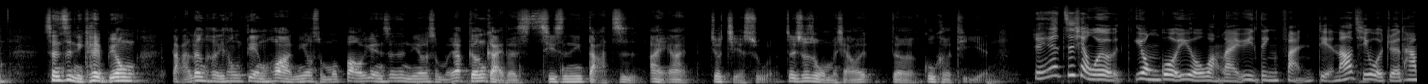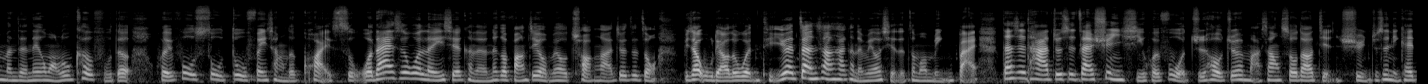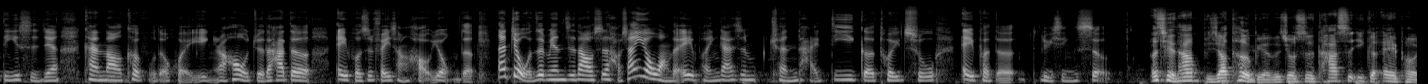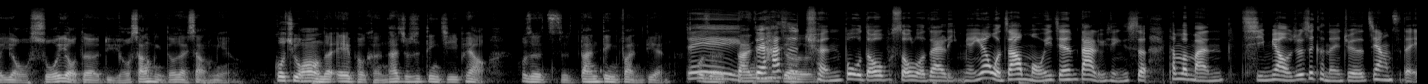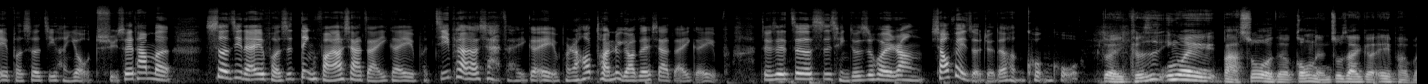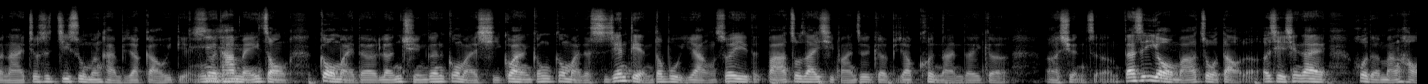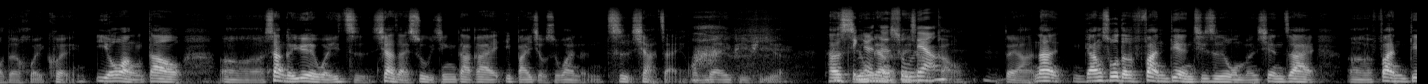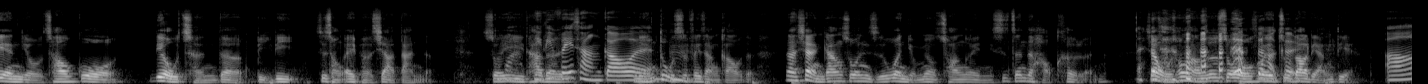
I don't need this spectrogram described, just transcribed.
甚至你可以不用打任何一通电话。你有什么抱怨，甚至你有什么要更改的，其实你打字按一按就结束了。这就是我们想要的顾客体验。对，因为之前我有用过预友网来预订饭店，然后其实我觉得他们的那个网络客服的回复速度非常的快速。我大概是问了一些可能那个房间有没有窗啊，就这种比较无聊的问题。因为站上他可能没有写的这么明白，但是他就是在讯息回复我之后，就会马上收到简讯，就是你可以第一时间看到客服的回应。然后我觉得他的 app 是非常好用的。那就我这边知道是，好像有网的 app 应该是全台第一个推出 app 的旅行社。而且它比较特别的就是，它是一个 App，有所有的旅游商品都在上面。过去往往的 App 可能它就是订机票。或者只单订饭店，对对，它是全部都搜罗在里面。因为我知道某一间大旅行社，他们蛮奇妙，就是可能觉得这样子的 app 设计很有趣，所以他们设计的 app 是订房要下载一个 app，机票要下载一个 app，然后团旅要再下载一个 app。就是这个事情就是会让消费者觉得很困惑。对，可是因为把所有的功能做在一个 app，本来就是技术门槛比较高一点，因为它每一种购买的人群跟购买习惯跟购买的时间点都不。不一样，所以把它做在一起，本来就是一个比较困难的一个呃选择。但是易游网把它做到了，而且现在获得蛮好的回馈。易游网到呃上个月为止，下载数已经大概一百九十万人次下载我们的 APP 了，它的使用量也非常高。对啊，那你刚刚说的饭店，其实我们现在呃饭店有超过六成的比例是从 App 下单的。所以它的非常高哎，年度是非常高的。那像你刚刚说，你只是问有没有窗位，你是真的好客人。像我通常就是说，我会住到两点，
